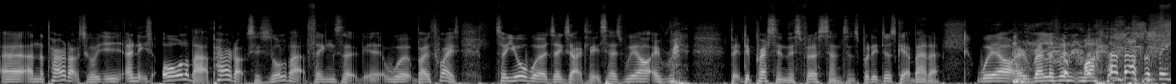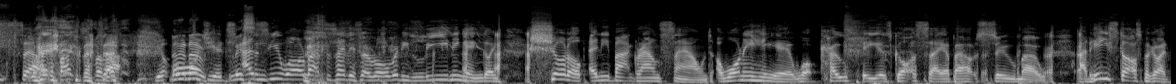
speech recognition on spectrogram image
uh, and the paradoxical, and it's all about paradoxes. It's all about things that uh, work both ways. So your words exactly. It says we are bit depressing this first sentence, but it does get better. We are irrelevant. Mi- That's a big sell. Thanks for that. Your no, audience, no, listen. as you are about to say this, are already leaning in, going, "Shut up! Any background sound? I want to hear what Kopi has got to say about sumo." And he starts by going,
